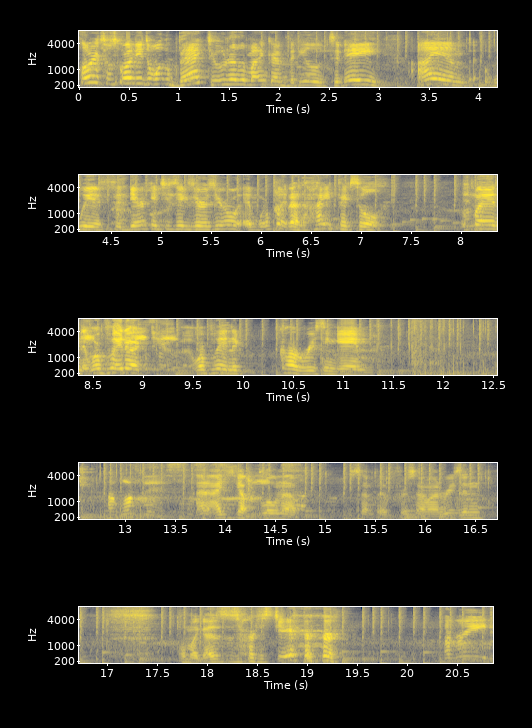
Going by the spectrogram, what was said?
Alright, so what's going on YouTube? Welcome back to another Minecraft video. Today, I am with Derek2600 and we're playing on Hypixel. We're playing, we're playing a, we're playing a car racing game. I love this. And I just got blown up for some odd reason. Oh my god, this is hard to steer. Agreed.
